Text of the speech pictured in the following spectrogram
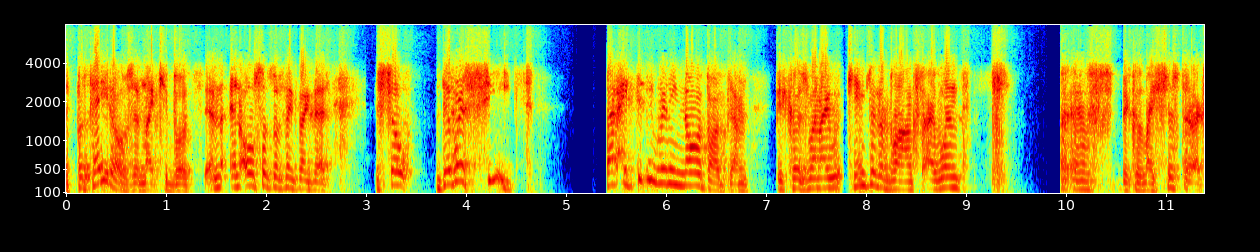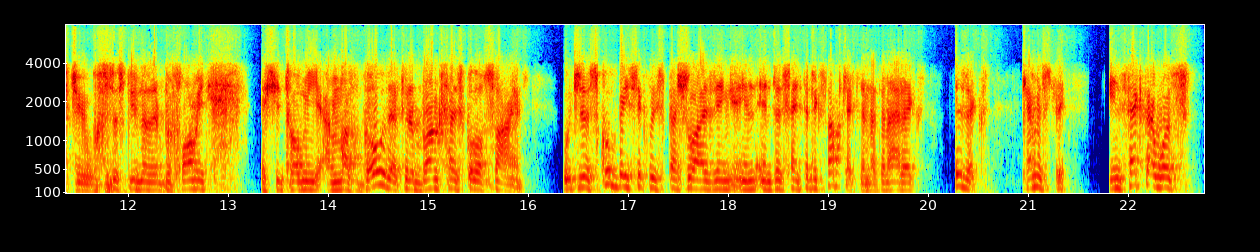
potatoes in my kibbutz, and, and all sorts of things like that. So there were seeds, but I didn't really know about them because when I came to the Bronx, I went uh, because my sister actually was a student there before me she told me I must go there to the Bronx High School of Science, which is a school basically specializing in, in the scientific subjects, in mathematics, physics, chemistry. In fact, I was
